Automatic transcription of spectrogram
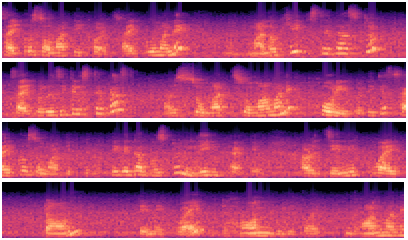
চাইক'চমাটিক হয়। চাইকো মানে মানসিক ষ্টেটাছটো চাইক'লজিকেল ষ্টেটাছ আৰু চোমাত চোমা মানে শৰীৰ, গতিকে চাইক'চমাটিক গোটেইকেইটা বস্তু লিংক থাকে। আৰু যেনেকুৱাই টন তেনেকুৱাই ধন বুলি কয়। ধন মানে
